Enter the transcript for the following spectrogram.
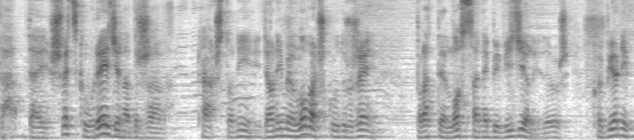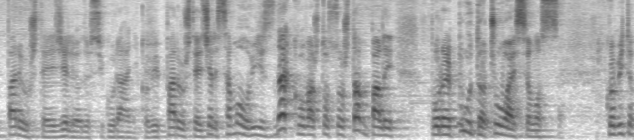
da, da je Švedska uređena država, kao što nije, i da oni imaju lovačko udruženje. Brate, losa ne bi viđeli, druže. Koji bi oni pare ušteđeli od osiguranja, koji bi pare ušteđeli samo ovih znakova što su štampali pored puta, čuvaj se losa. Koji bi to...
